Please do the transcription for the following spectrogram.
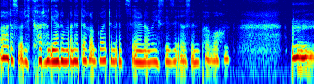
ah, das würde ich gerade gerne meiner Therapeutin erzählen, aber ich sehe sie erst in ein paar Wochen. Mm,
